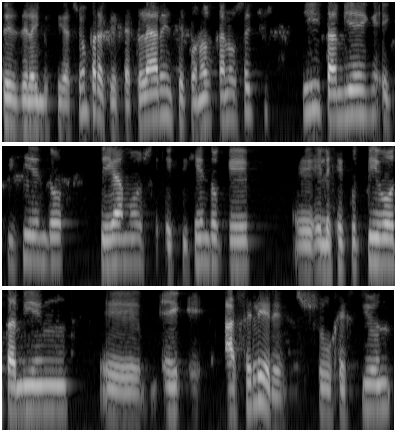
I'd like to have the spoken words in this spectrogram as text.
desde la investigación para que se aclaren, se conozcan los hechos y también exigiendo, digamos, exigiendo que eh, el Ejecutivo también eh, eh, acelere su gestión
